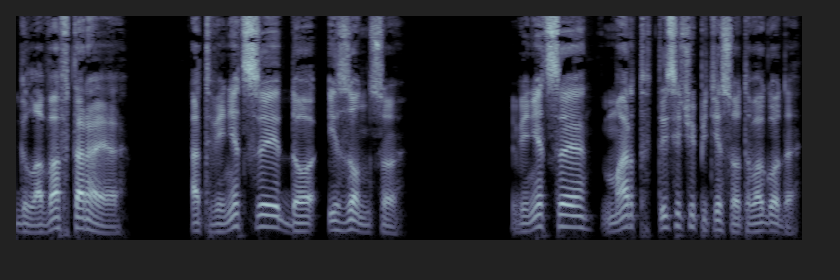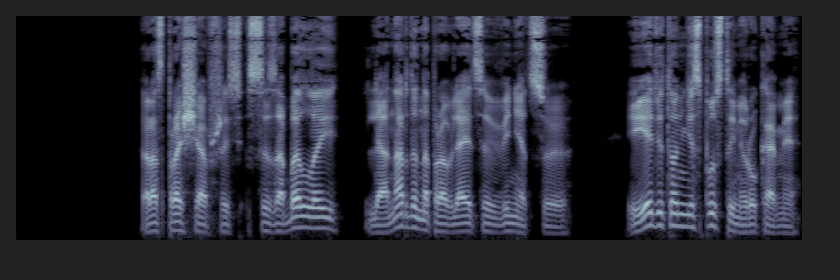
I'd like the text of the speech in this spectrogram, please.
Глава вторая. От Венеции до Изонцо. Венеция, март 1500 года. Распрощавшись с Изабеллой, Леонардо направляется в Венецию. И едет он не с пустыми руками.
